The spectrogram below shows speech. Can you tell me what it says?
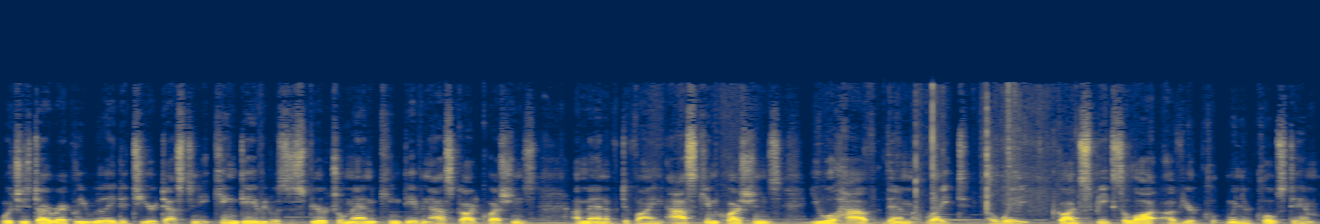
which is directly related to your destiny. King David was a spiritual man. King David asked God questions a man of divine. Ask him questions, you will have them right away. God speaks a lot of your when you're close to him.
